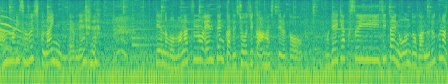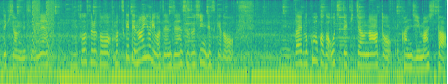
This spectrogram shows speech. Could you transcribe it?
あんまり涼しくないんだよね。っていうのも真夏の炎天下で長時間走ってると冷却水自体の温度がぬるくなってきちゃうんですよね。そうすると、まあ、つけてないよりは全然涼しいんですけど、だいぶ効果が落ちてきちゃうなと感じました。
